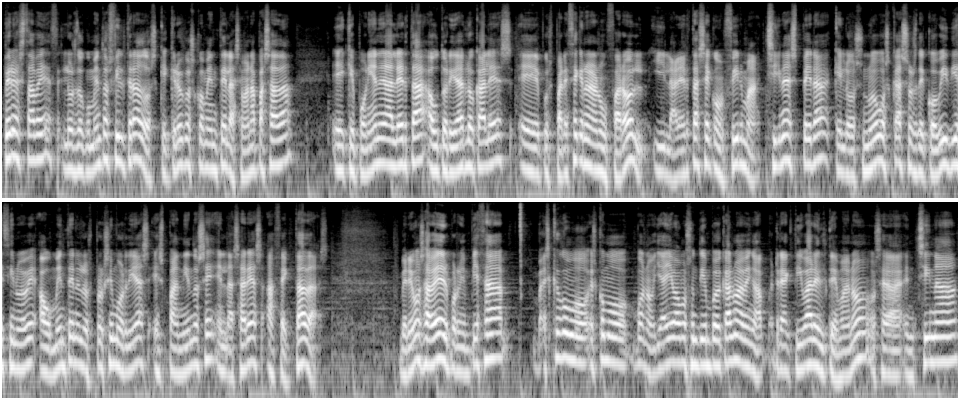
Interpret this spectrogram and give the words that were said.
pero esta vez los documentos filtrados, que creo que os comenté la semana pasada, eh, que ponían en alerta autoridades locales, eh, pues parece que no eran un farol. Y la alerta se confirma. China espera que los nuevos casos de COVID-19 aumenten en los próximos días, expandiéndose en las áreas afectadas. Veremos a ver, porque empieza. Es que como. Es como. Bueno, ya llevamos un tiempo de calma. Venga, reactivar el tema, ¿no? O sea, en China,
